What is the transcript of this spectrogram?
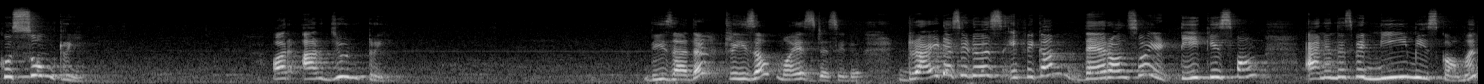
kusum tree or arjun tree. These are the trees of moist deciduous. Dry deciduous, if we come, there also a teak is found and in this way neem is common.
